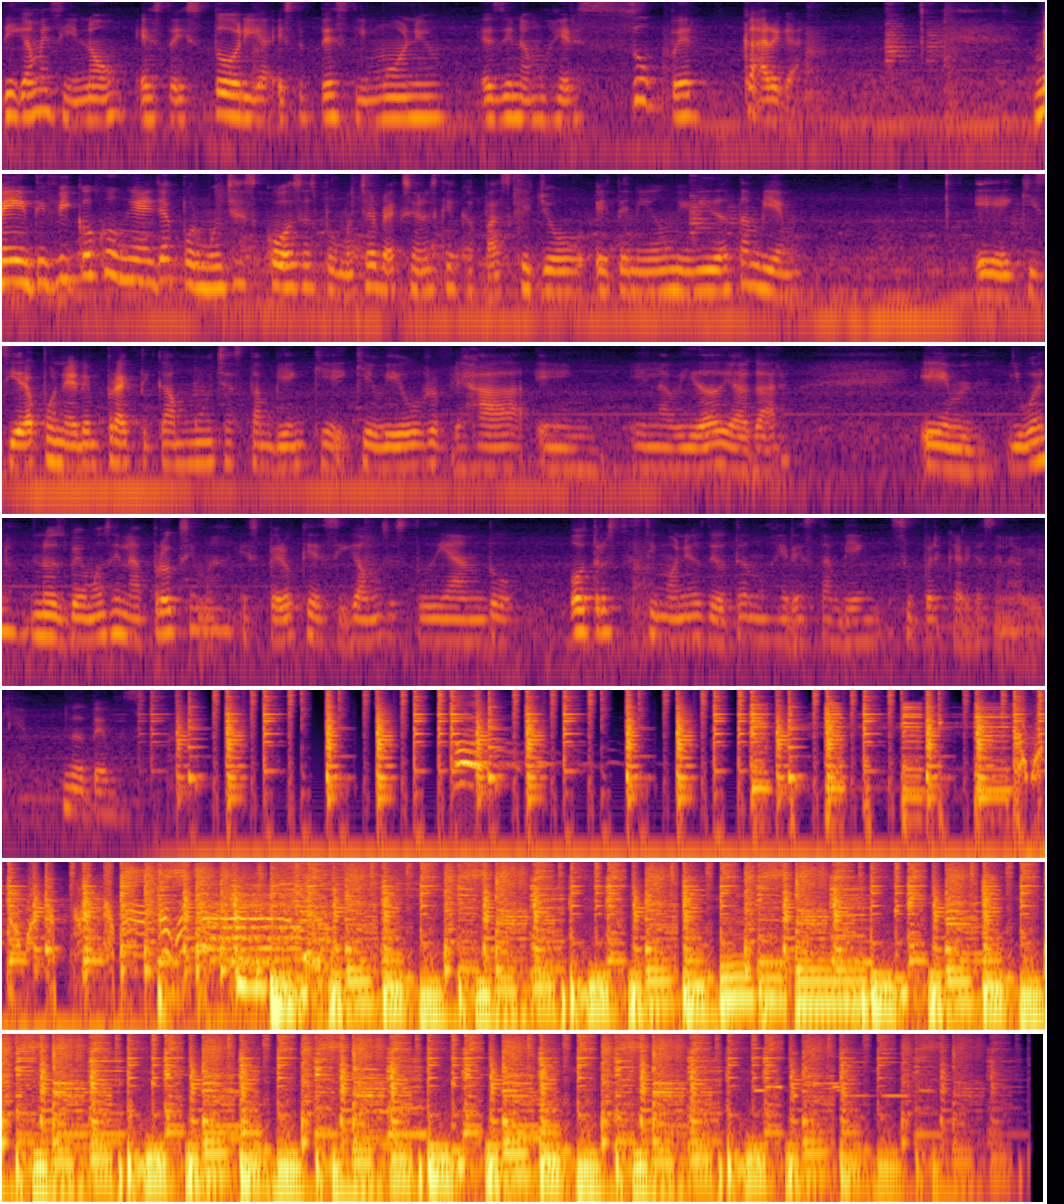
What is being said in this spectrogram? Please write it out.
Dígame si no, esta historia, este testimonio es de una mujer súper carga. Me identifico con ella por muchas cosas, por muchas reacciones que capaz que yo he tenido en mi vida también. Eh, quisiera poner en práctica muchas también que, que veo reflejada en, en la vida de Agar. Em, y bueno, nos vemos en la próxima. Espero que sigamos estudiando otros testimonios de otras mujeres también supercargas en la Biblia. Nos vemos.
